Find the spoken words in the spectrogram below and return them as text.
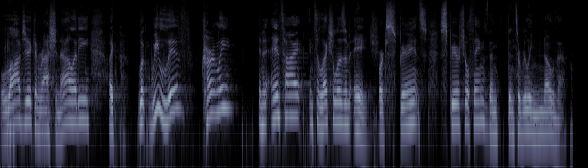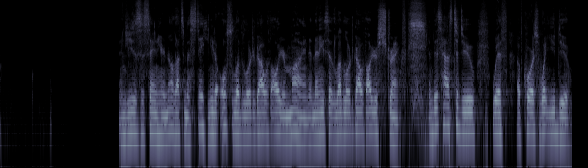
logic and rationality. Like, look, we live currently in an anti intellectualism age, or experience spiritual things than, than to really know them. And Jesus is saying here, no, that's a mistake. You need to also love the Lord your God with all your mind. And then he says, love the Lord your God with all your strength. And this has to do with, of course, what you do.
